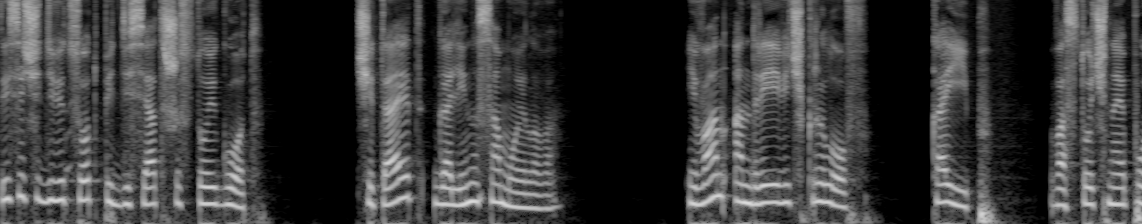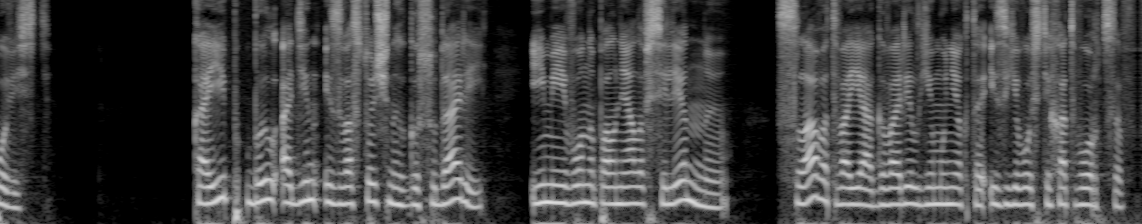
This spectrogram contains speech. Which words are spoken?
1956 год. Читает Галина Самойлова. Иван Андреевич Крылов. Каиб. Восточная повесть. Каиб был один из восточных государей, имя его наполняло вселенную. «Слава твоя», — говорил ему некто из его стихотворцев,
